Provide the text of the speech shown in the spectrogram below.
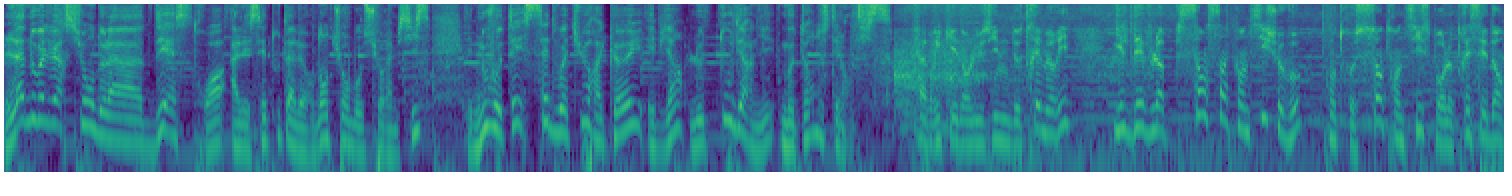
la nouvelle version de la DS3 à l'essai tout à l'heure dans Turbo sur M6. Et nouveauté, cette voiture accueille eh bien, le tout dernier moteur de Stellantis. Fabriqué dans l'usine de Trémery, il développe 156 chevaux contre 136 pour le précédent.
